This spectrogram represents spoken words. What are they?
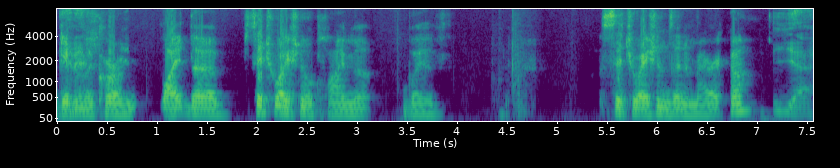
given the current like the situational climate with situations in America. yeah,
